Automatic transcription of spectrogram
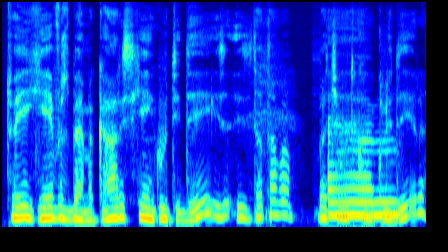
twee gevers bij elkaar is geen goed idee? Is, is dat dan wat, wat je moet Ehm, concluderen?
